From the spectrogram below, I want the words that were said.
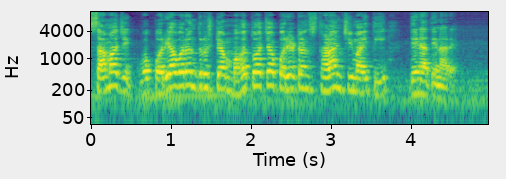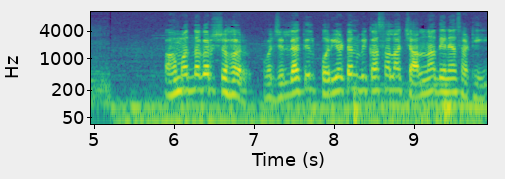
सामाजिक व पर्यावरण दृष्ट्या महत्त्वाच्या पर्यटन स्थळांची माहिती देण्यात येणार आहे. अहमदनगर शहर व जिल्ह्यातील पर्यटन विकासाला चालना देण्यासाठी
